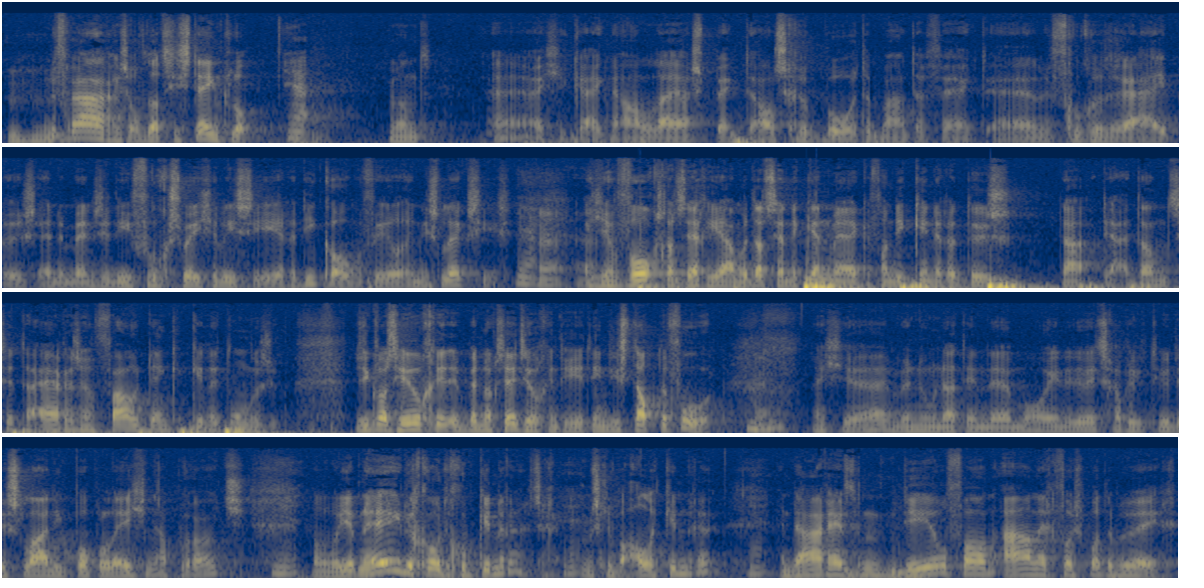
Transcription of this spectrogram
Mhm. De vraag is of dat systeem klopt. Ja. Want eh, als je kijkt naar allerlei aspecten als geboortemaateffect en vroege rijpers en de mensen die vroeg specialiseren, die komen veel in die selecties. Ja. Ja, ja. Als je vervolgens gaat zeggen, ja, maar dat zijn de kenmerken van die kinderen, dus daar, ja, dan zit daar ergens een fout, denk ik, in het onderzoek. Dus ik, was heel, ik ben nog steeds heel geïnteresseerd in die stap ervoor. Mhm. Als je, we noemen dat in de, mooi in de wetenschappelijke literatuur de sliding population approach. Ja. Dan, je hebt een hele grote groep kinderen, zeg, Ja. misschien wel alle kinderen. Ja. En daar heeft een deel van aanleg voor sport en bewegen.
